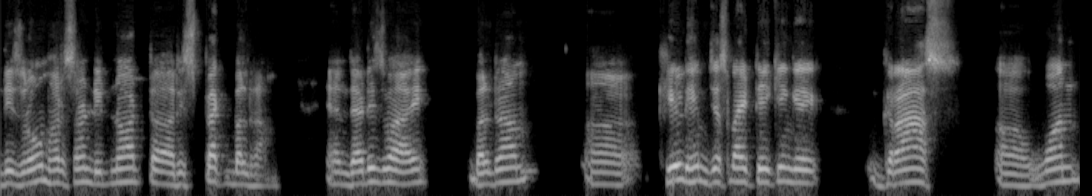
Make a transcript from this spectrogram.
this Romharsan did not uh, respect Balram and that is why Balram uh, killed him just by taking a grass, uh, one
